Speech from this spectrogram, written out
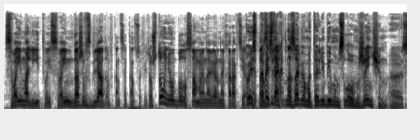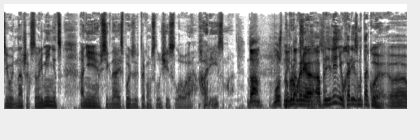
своей молитвой, своим даже взглядом, в конце концов. Ведь вот что у него было самое, наверное, характерное? То есть, Это давайте взгляд. так назовем это любимым словом женщин, э, сегодня наших современниц. Они всегда используют в таком случае слово харизма. Да, можно Ну, и грубо говоря, сказать. определение у харизмы такое. э,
